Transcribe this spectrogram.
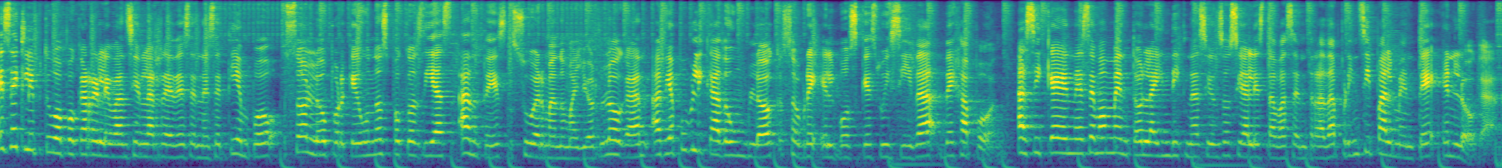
Ese clip tuvo poca relevancia en las redes en ese tiempo, solo porque unos pocos días antes su hermano mayor Logan había publicado un blog sobre el bosque suicida de Japón. Así que en ese momento la indignación social estaba centrada principalmente en Logan.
